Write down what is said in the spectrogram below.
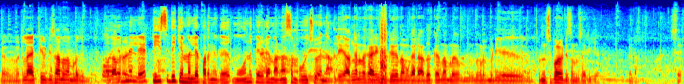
പിന്നെ ആക്ടിവിറ്റീസ് ആണ് നമ്മൾ ചെയ്യുന്നത്. M L A T Siddique M L A പറഞ്ഞത് മൂന്ന് പേരുടെ മരണം സംഭവിച്ചു എന്നാണ്. അങ്ങനത്തെ കാര്യങ്ങൾക്ക് നമുക്കറിയാം. അതൊക്കെ നമ്മൾ നിങ്ങൾ പ്രിൻസിപ്പളായിട്ട് സംസാരിക്കാം. കേട്ടോ. ശരി.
